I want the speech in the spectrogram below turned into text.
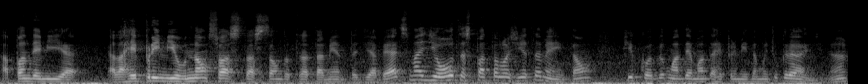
A pandemia ela reprimiu não só a situação do tratamento da diabetes, mas de outras patologias também. Então ficou uma demanda reprimida muito grande. Né?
